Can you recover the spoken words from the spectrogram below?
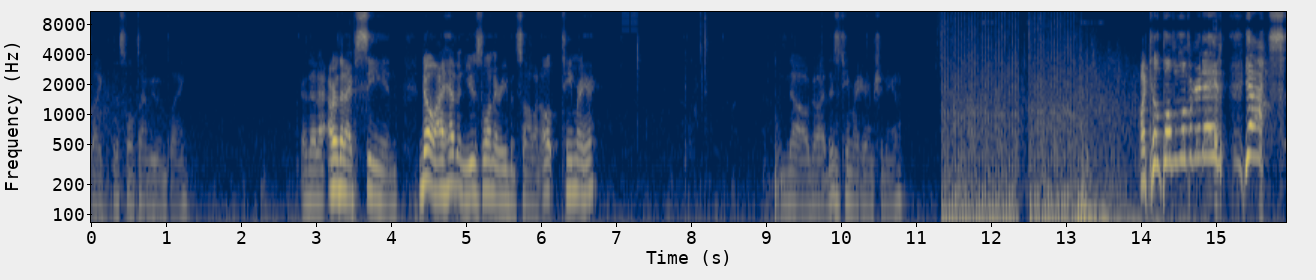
like this whole time we've been playing. Or that I, or that I've seen. No, I haven't used one or even saw one. Oh, team right here. No, go ahead. There's a team right here. I'm shooting at him. I killed both of them with a grenade! Yes!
